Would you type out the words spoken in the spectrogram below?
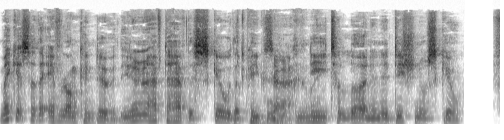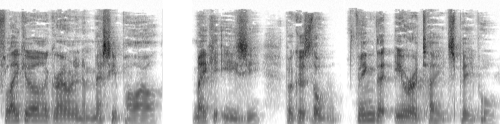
Make it so that everyone can do it. You don't have to have the skill that people Exactly. need to learn, an additional skill. Flake it on the ground in a messy pile. Make it easy because the thing that irritates people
